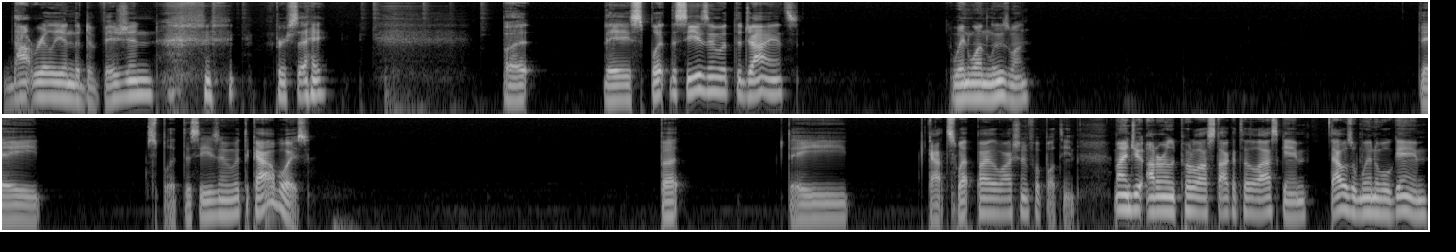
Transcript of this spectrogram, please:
Not really in the division per se. But they split the season with the Giants. Win one, lose one. They split the season with the Cowboys. But they got swept by the Washington football team. Mind you, I don't really put a lot of stock into the last game. That was a winnable game,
